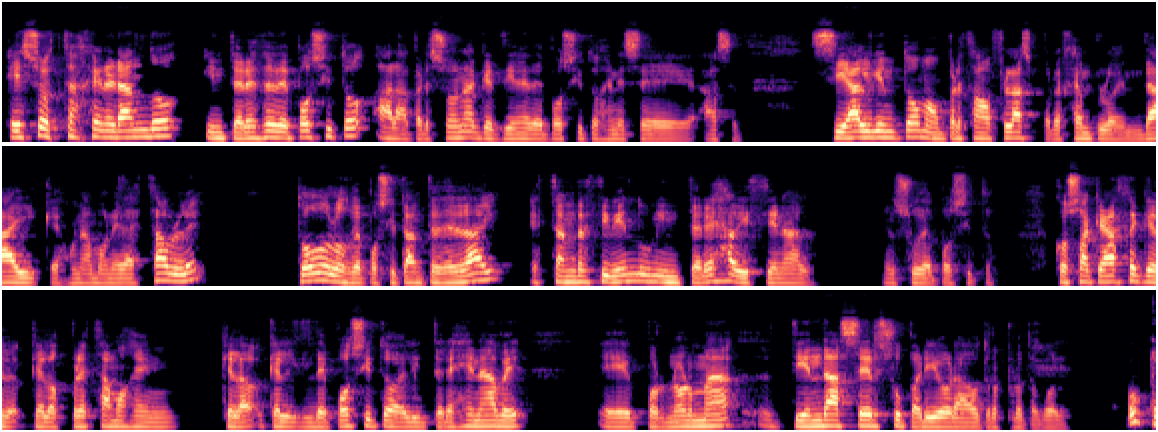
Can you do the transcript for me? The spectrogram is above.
eso está generando interés de depósito a la persona que tiene depósitos en ese asset. Si alguien toma un préstamo flash, por ejemplo, en DAI, que es una moneda estable, todos los depositantes de DAI están recibiendo un interés adicional en su depósito, cosa que hace que, los préstamos en que, el depósito, el interés en AVE, eh, por norma, tienda a ser superior a otros protocolos. Ok,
